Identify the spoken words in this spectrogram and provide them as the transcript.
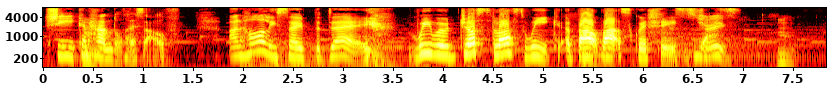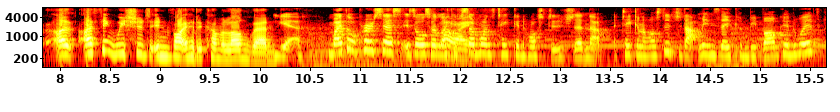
She can hmm. handle herself. And Harley saved the day. We were just last week about that squishy. This is Yes. I, I think we should invite her to come along then. Yeah. My thought process is also like if Alright. someone's taken hostage, then that taken hostage, that means they can be bargained with.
